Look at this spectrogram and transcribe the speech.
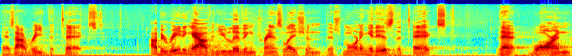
as I read the text. I'll be reading out of the New Living Translation this morning. It is the text that Warren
